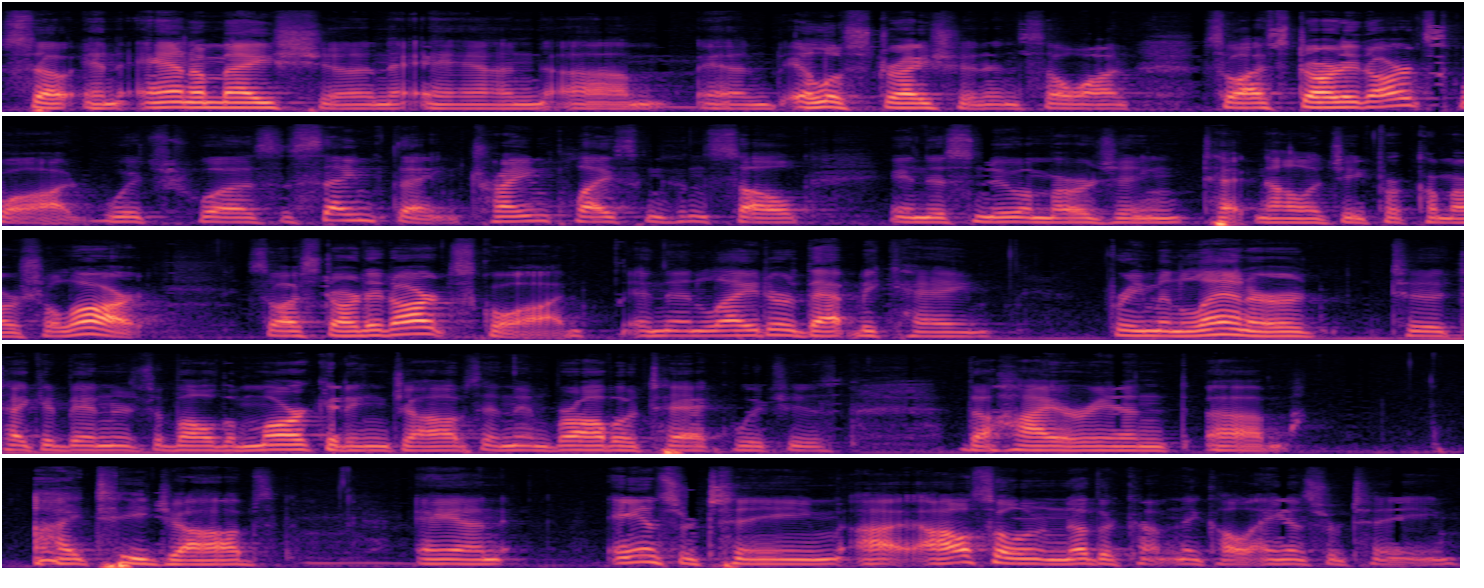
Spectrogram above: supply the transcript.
So and animation and um, and illustration and so on. So I started Art Squad, which was the same thing: train, place, and consult in this new emerging technology for commercial art. So I started Art Squad, and then later that became Freeman Leonard to take advantage of all the marketing jobs, and then Bravo Tech, which is the higher end um, IT jobs, and Anserteam. I also own another company called Anserteam,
